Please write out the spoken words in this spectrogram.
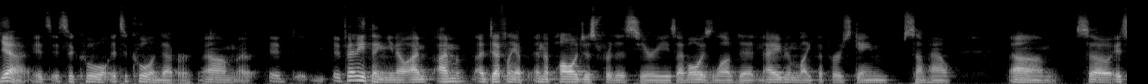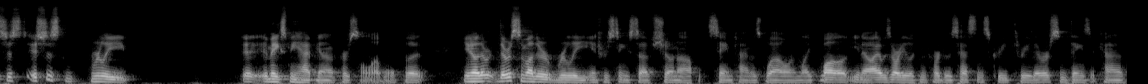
Yeah, it's it's a cool it's a cool endeavor. Um, it, if anything, you know, I'm I'm a, definitely an apologist for this series. I've always loved it. I even like the first game somehow. Um, so it's just it's just really it, it makes me happy on a personal level. But you know, there there was some other really interesting stuff shown off at the same time as well. And like, while you know, I was already looking forward to Assassin's Creed 3, there were some things that kind of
